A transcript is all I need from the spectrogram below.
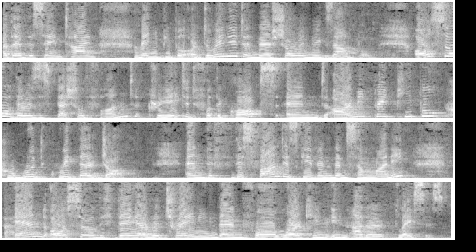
But at the same time, many people are doing it and they're showing the example. Also, there is a special fund created for the cops and army people who would quit their job. And this fund is giving them some money, and also they are retraining them for working in other places.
